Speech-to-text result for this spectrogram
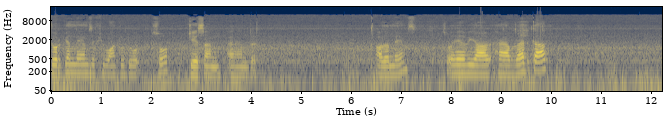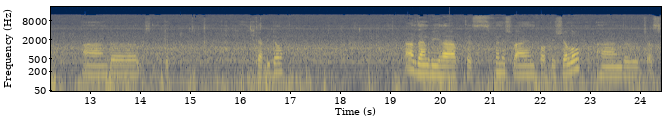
European names if you want to do so. Jason and other names. So here we are have red car and uh, let's capital. And then we have this finish line for this yellow and we just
